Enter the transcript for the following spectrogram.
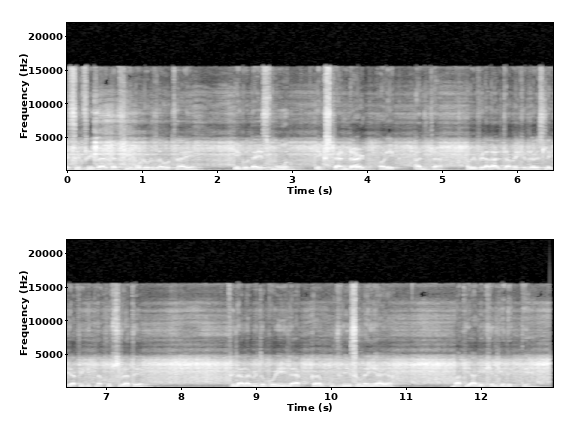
वैसे फ्री फायर का थ्री मोड होता है। एक होता है स्मूथ एक स्टैंडर्ड और एक अल्ट्रा अभी फ़िलहाल अल्ट्रा में खेल रहा हूँ, इसलिए ग्राफिक इतना खूबसूरत है। फ़िलहाल अभी तो कोई लैग का कुछ भी इशू नहीं आया। बाकी आगे खेल के देखते हैं।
